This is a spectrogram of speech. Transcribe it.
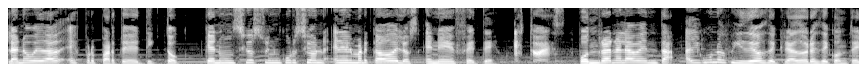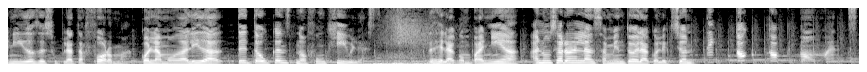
la novedad es por parte de TikTok, que anunció su incursión en el mercado de los NFT. Esto es, pondrán a la venta algunos videos de creadores de contenidos de su plataforma, con la modalidad de tokens no fungibles. Desde la compañía anunciaron el lanzamiento de la colección TikTok Moments,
